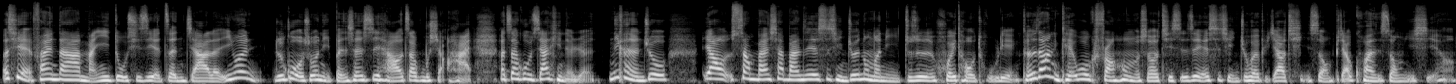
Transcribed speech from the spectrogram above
而且发现大家满意度其实也增加了。因为如果说你本身是还要照顾小孩、要照顾家庭的人，你可能就要上班下班这些事情，就弄得你就是灰头土脸。可是当你可以 work from home 的时候，其实这些事情就会比较轻松、比较宽松一些哈。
